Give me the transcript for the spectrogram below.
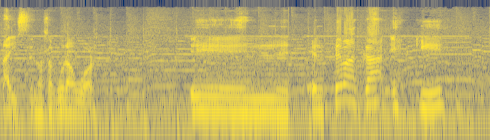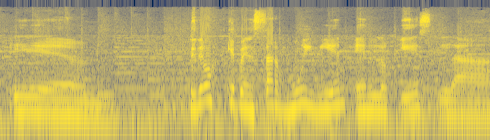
Taisen o Sakura World el, tema acá es que eh, tenemos que pensar muy bien en lo que es la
